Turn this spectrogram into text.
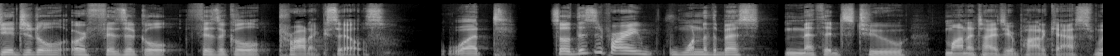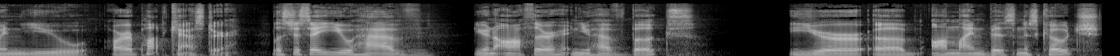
digital or physical physical product sales. what? So this is probably one of the best methods to monetize your podcast when you are a podcaster. Let's just say you have mm-hmm. you're an author and you have books. You're a online business coach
